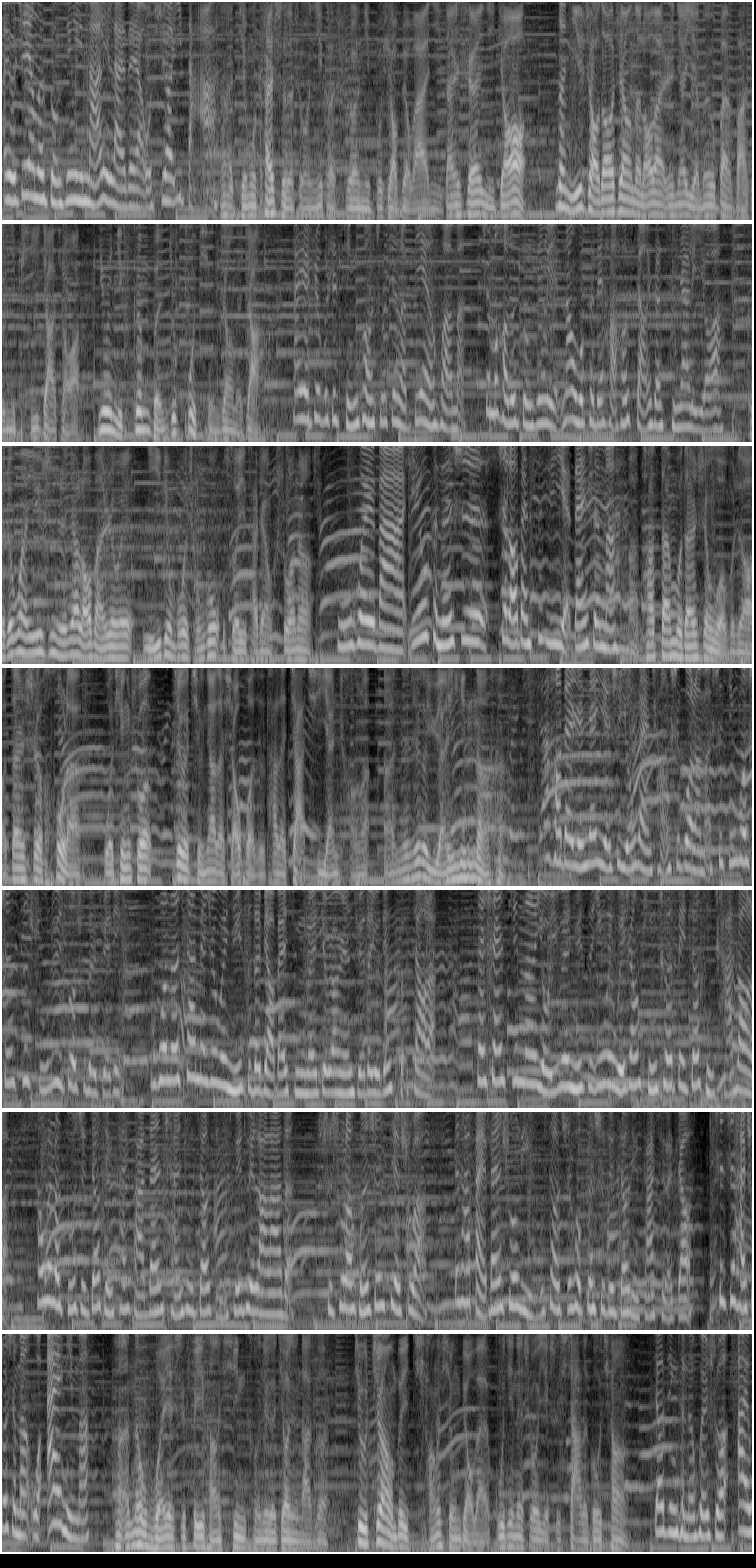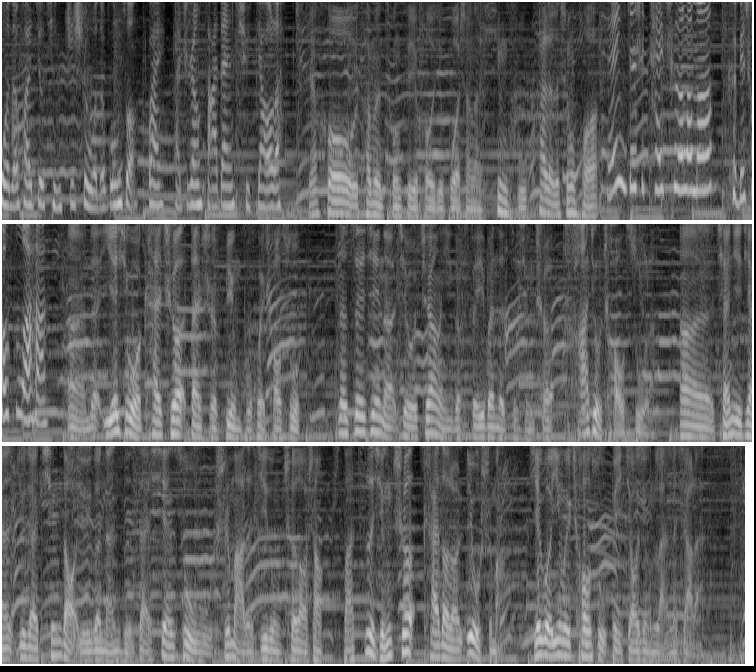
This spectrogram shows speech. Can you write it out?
哎呦，这样的总经理哪里来的呀？我需要一打啊！节目开始的时候，你可说你不需要表白，你单身，你骄傲。那你找到这样的老板，人家也没有办法给你批假条啊，因为你根本就不请这样的假。哎呀，这不是情况出现了变化吗？这么好的总经理，那我可得好好想一想请假理由啊。可这万一是人家老板认为你一定不会成功，所以才这样说呢？不会吧？也有可能是这老板自己也单身吗？啊，他单不单身我不知道，但是后来我听说这个请假的小伙子他的假期延长了啊，那这个原因呢？那好歹人家也是勇敢尝试过了嘛，是经过深思熟虑做出的决定。不过呢，下面这位女子的表白行为就让人觉得有点可笑了。在山西呢，有一位女子因为违章停车被交警查到了，她为了阻止交警开罚单，缠住交警推推拉拉的，使出了浑身解数啊！在她百般说理无效之后，更是对交警撒起了娇，甚至还说什么“我爱你吗”？啊，那我也是非常心疼这个交警大哥，就这样被强行表白，估计那时候也是吓得够呛。交警可能会说：“爱我的话，就请支持我的工作，乖，把这张罚单去交了。”然后他们从此以后就过上了幸福快乐的生活。哎，你这是开车了吗？可别超速啊！哈。嗯，那也许我开车，但是并不会超速。那最近呢，就有这样一个飞奔的自行车，它就超速了。呃，前几天就在青岛有一个男子在限速五十码的机动车道上，把自行车开到了六十码，结果因为超速被交警拦了下来。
